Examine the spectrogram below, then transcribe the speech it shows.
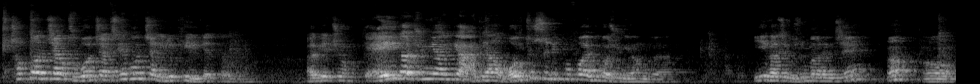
첫 번째 항, 두 번째 항, 세 번째 항 이렇게 읽겠다고. 알겠죠? A가 중요한 게 아니야. 1, 2, 3, 4, 5가 중요한 거야. 이해가지 무슨 말인지? 어? 어.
